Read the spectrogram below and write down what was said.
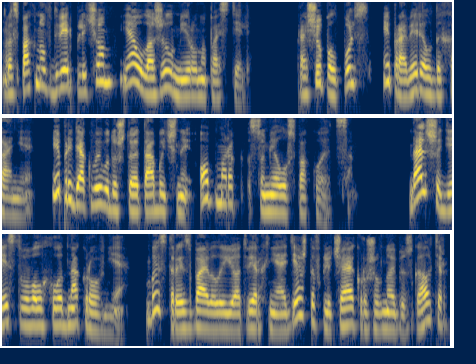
Распахнув дверь плечом, я уложил Миру на постель. Прощупал пульс и проверил дыхание. И придя к выводу, что это обычный обморок, сумел успокоиться. Дальше действовал хладнокровнее. Быстро избавил ее от верхней одежды, включая кружевной бюстгальтер.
